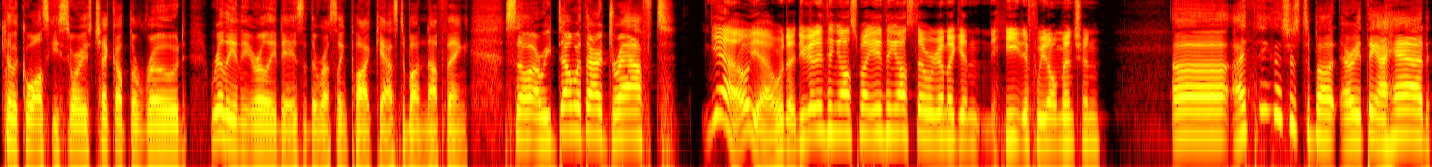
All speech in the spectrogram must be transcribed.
Killer Kowalski stories, check out The Road, really in the early days of the wrestling podcast about nothing. So are we done with our draft? Yeah. Oh yeah. Do you got anything else, Mike? Anything else that we're gonna get in heat if we don't mention? Uh, I think that's just about everything. I had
